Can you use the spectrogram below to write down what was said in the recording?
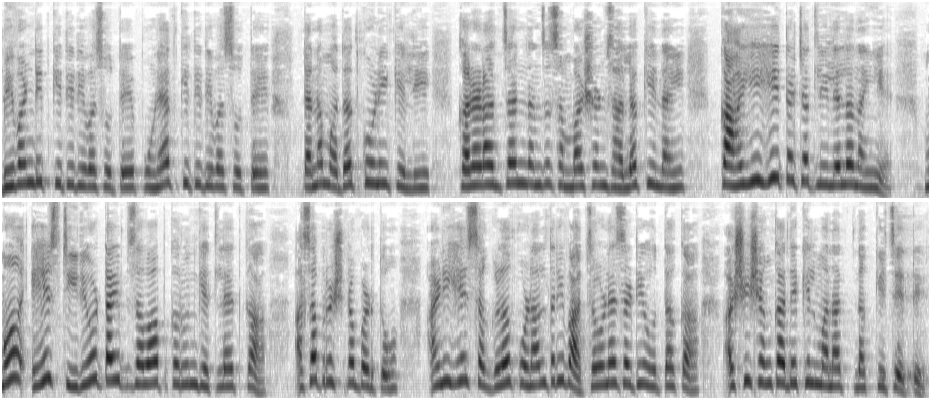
भिवंडीत किती दिवस होते पुण्यात किती दिवस होते त्यांना मदत कोणी केली कराडांचं त्यांचं संभाषण झालं की नाही काहीही त्याच्यात लिहिलेलं नाहीये. मग हे स्टिरिओ टाईप जबाब करून घेतलेत का? असा प्रश्न पडतो. आणि हे सगळं कोणाला तरी वाचवण्यासाठी होतं का? अशी शंका देखील मनात नक्कीच येते.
